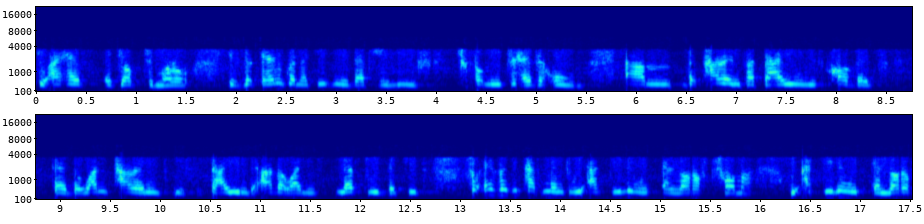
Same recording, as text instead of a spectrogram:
do I have a job tomorrow? Is the bank going to give me that relief for me to have a home? Um, the parents are dying with COVID. Uh, the one parent is dying, the other one is left with the kids. So as a department, we are dealing with a lot of trauma. We are dealing with a lot of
